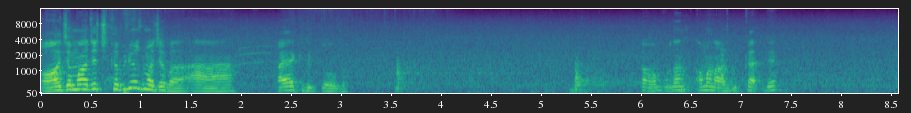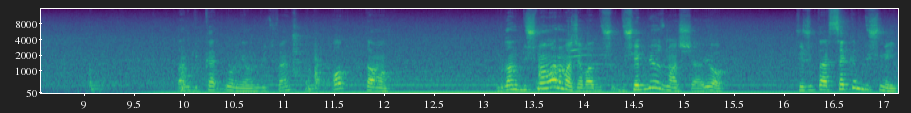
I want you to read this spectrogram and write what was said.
Ağaca mağaca çıkabiliyoruz mu acaba? Aa, hayal kırıklığı oldu. Tamam buradan aman abi dikkatli. Buradan dikkatli oynayalım lütfen. Hop tamam. Buradan düşme var mı acaba? Düş- düşebiliyoruz mu aşağı? Yok. Çocuklar sakın düşmeyin.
